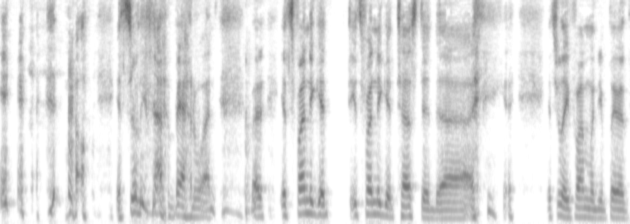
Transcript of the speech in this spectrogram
well, it's certainly not a bad one, but it's fun to get it's fun to get tested. Uh, it's really fun when you play with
